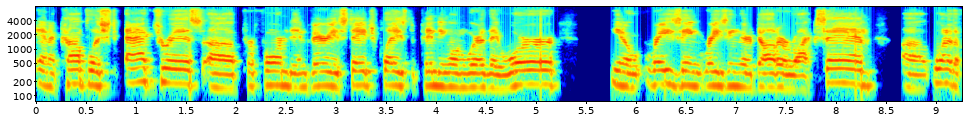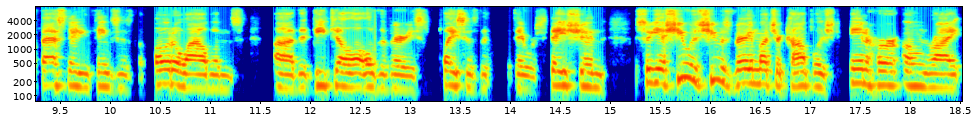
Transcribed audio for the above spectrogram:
an accomplished actress, uh, performed in various stage plays depending on where they were. You know, raising raising their daughter Roxanne. Uh, one of the fascinating things is the photo albums uh, that detail all of the various places that they were stationed. So yeah, she was she was very much accomplished in her own right,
